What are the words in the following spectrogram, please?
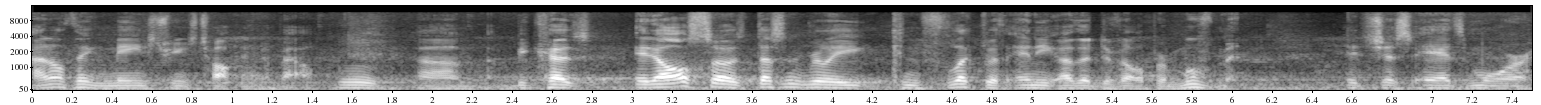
I don't think mainstream's talking about. Um, because it also doesn't really conflict with any other developer movement. It just adds more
